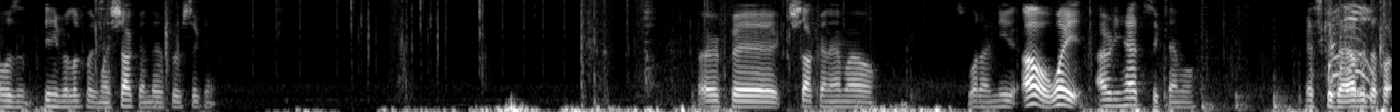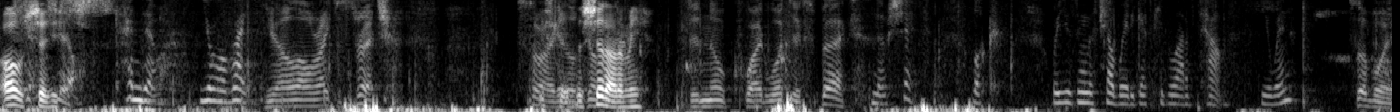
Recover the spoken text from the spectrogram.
I wasn't didn't even look like my shotgun there for a second. Perfect shotgun ammo. That's what I needed. Oh wait, I already had six ammo. That's because I added the. Oh shit! Shit, Kendo, you're all right. Yeah, all right to stretch. Sorry, I got scared the shit out of me. Didn't know quite what to expect. No shit. Look, we're using the subway to get people out of town. You in? Subway.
